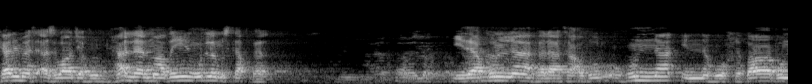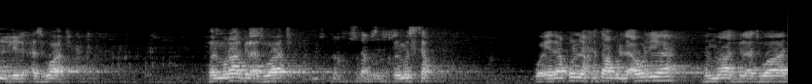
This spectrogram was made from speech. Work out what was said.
كلمة أزواجهن هل الماضين ولا المستقبل؟ إذا قلنا فلا تعذروهن إنه خطاب للأزواج. فالمراد بالأزواج؟ المستقبل. وإذا قلنا خطاب للأولياء فالمراد بالأزواج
